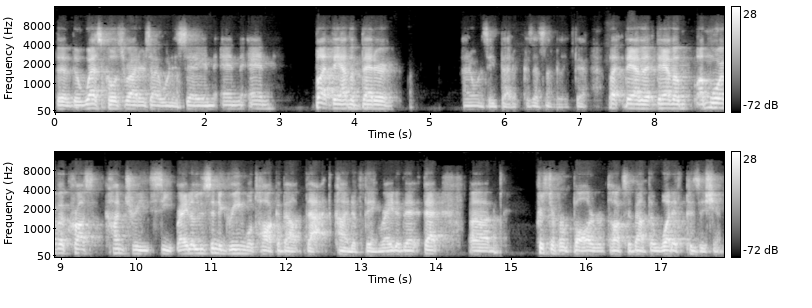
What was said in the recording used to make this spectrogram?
the the West Coast riders, I want to say, and and and but they have a better. I don't want to say better because that's not really fair, but they have a they have a, a more of a cross country seat, right? Lucinda Green will talk about that kind of thing, right? That that um, Christopher Bartle talks about the what if position.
